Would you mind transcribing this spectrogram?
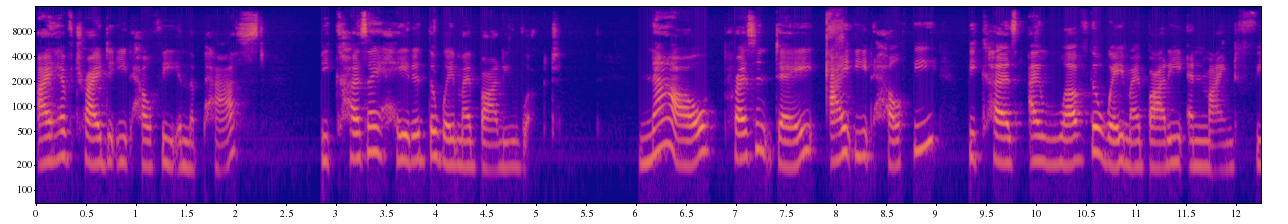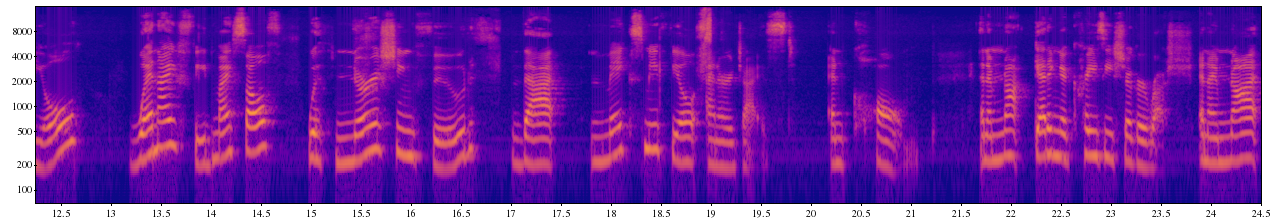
I have tried to eat healthy in the past because I hated the way my body looked. Now, present day, I eat healthy because I love the way my body and mind feel when I feed myself with nourishing food that makes me feel energized and calm. And I'm not getting a crazy sugar rush, and I'm not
